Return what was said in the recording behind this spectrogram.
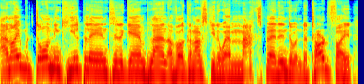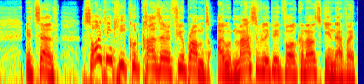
and I don't think he'll play into the game plan of Volkanovski the way Max played into it in the third fight itself. So I think he could cause him a few problems. I would massively pick Volkanovski in that fight,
